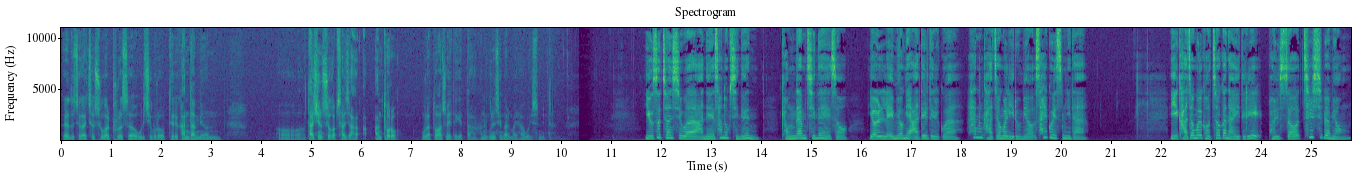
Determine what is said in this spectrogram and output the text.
그래도 제가 저 수갑을 풀어서 우리 집으로 데려간다면 어, 다시는 수갑 사지 않, 않도록 우리가 도와줘야 되겠다 하는 그런 생각을 많이 하고 있습니다. 유수천 씨와 아내 선옥 씨는 경남 진해에서 14명의 아들들과 한 가정을 이루며 살고 있습니다. 이 가정을 거쳐간 아이들이 벌써 70여 명.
